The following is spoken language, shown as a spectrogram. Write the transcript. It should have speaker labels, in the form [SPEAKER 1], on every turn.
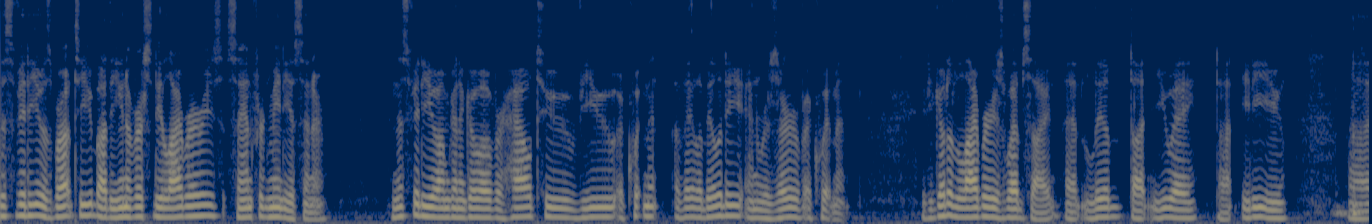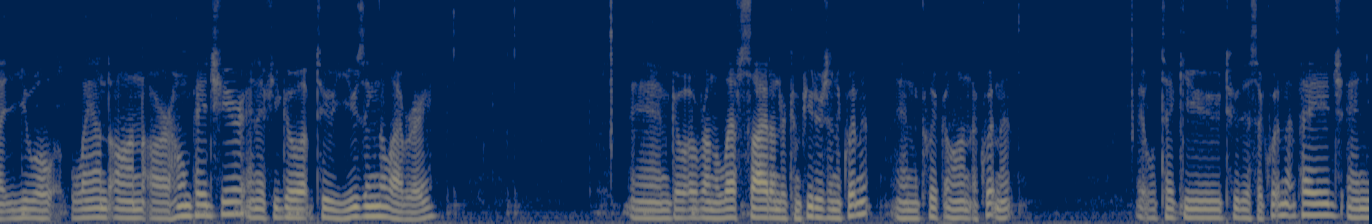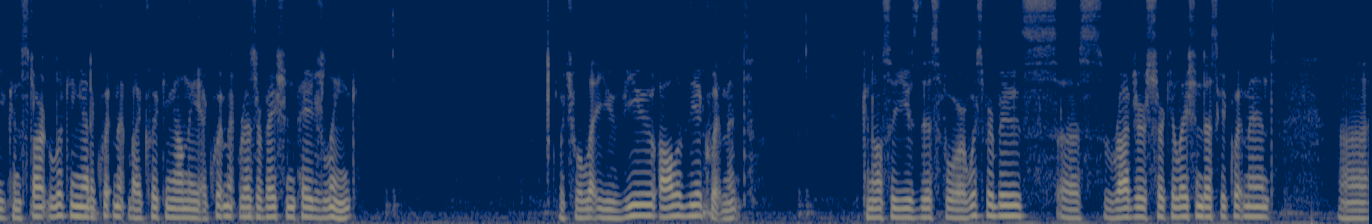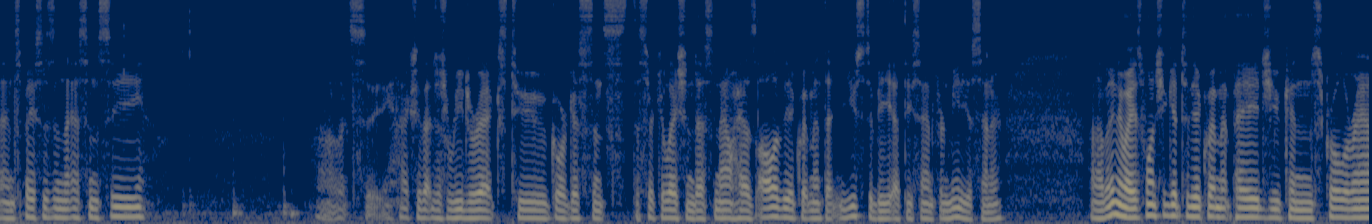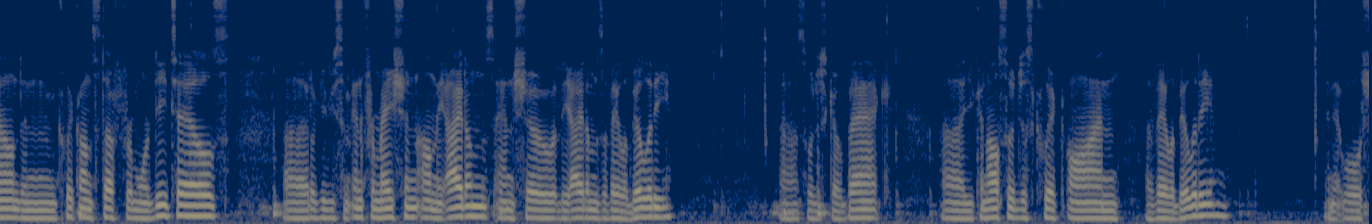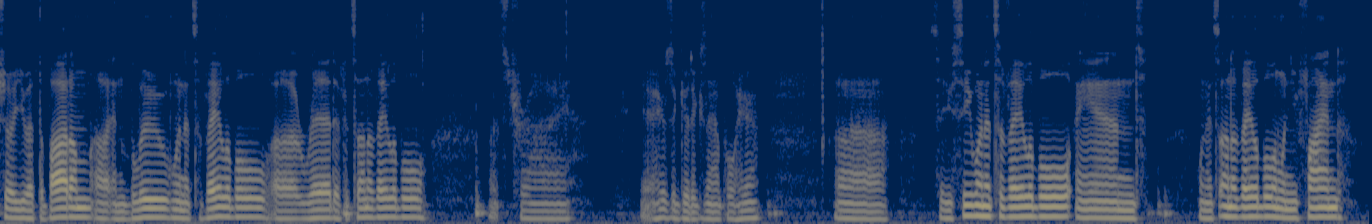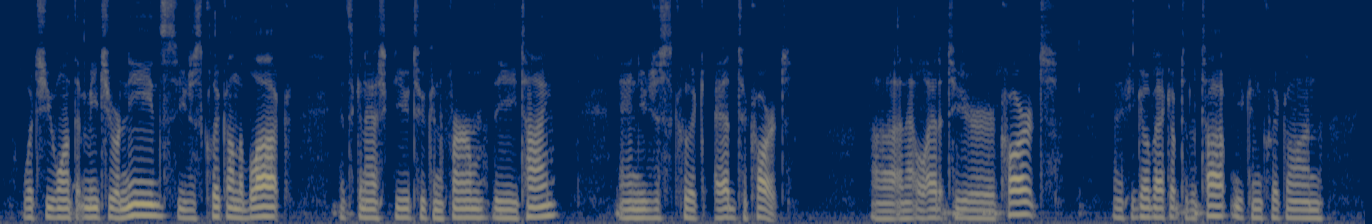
[SPEAKER 1] This video is brought to you by the University Libraries Sanford Media Center. In this video I'm going to go over how to view equipment availability and reserve equipment. If you go to the library's website at lib.ua.edu uh, you will land on our homepage here and if you go up to using the library and go over on the left side under computers and equipment and click on equipment it will take you to this equipment page and you can start looking at equipment by clicking on the equipment reservation page link which will let you view all of the equipment. You can also use this for whisper booths, uh, Rodgers circulation desk equipment, uh, and spaces in the SMC let's see. Actually, that just redirects to Gorgas since the circulation desk now has all of the equipment that used to be at the Sanford Media Center. Uh, but anyways, once you get to the equipment page, you can scroll around and click on stuff for more details. Uh, it'll give you some information on the items and show the items availability. Uh, so we'll just go back. Uh, you can also just click on availability and it will show you at the bottom uh, in blue when it's available, uh, red if it's unavailable. Let's try, yeah, here's a good example here. Uh, so you see when it's available and when it's unavailable and when you find what you want that meets your needs, you just click on the block. It's going to ask you to confirm the time and you just click add to cart uh, and that will add it to your cart. And if you go back up to the top, you can click on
